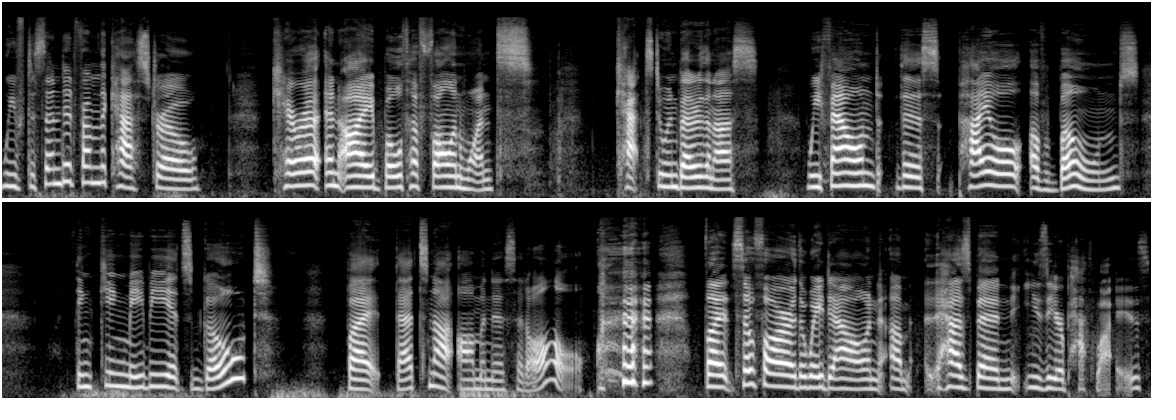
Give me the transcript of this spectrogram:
We've descended from the Castro. Kara and I both have fallen once. Kat's doing better than us. We found this pile of bones, thinking maybe it's goat, but that's not ominous at all. but so far, the way down um, has been easier pathwise.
